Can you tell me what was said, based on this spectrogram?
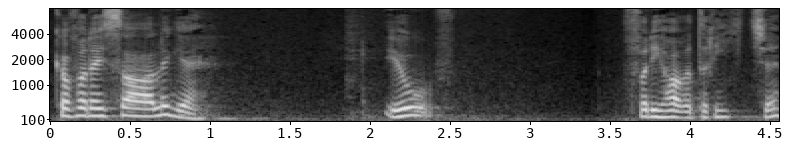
Hvorfor er de salige? Jo, for de har et rike.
